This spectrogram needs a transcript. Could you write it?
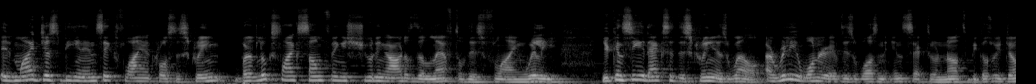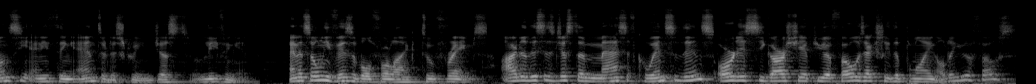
It might just be an insect flying across the screen, but it looks like something is shooting out of the left of this flying willy. You can see it exit the screen as well. I really wonder if this was an insect or not, because we don't see anything enter the screen, just leaving it and it's only visible for like two frames. Either this is just a massive coincidence or this cigar-shaped UFO is actually deploying other UFOs.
